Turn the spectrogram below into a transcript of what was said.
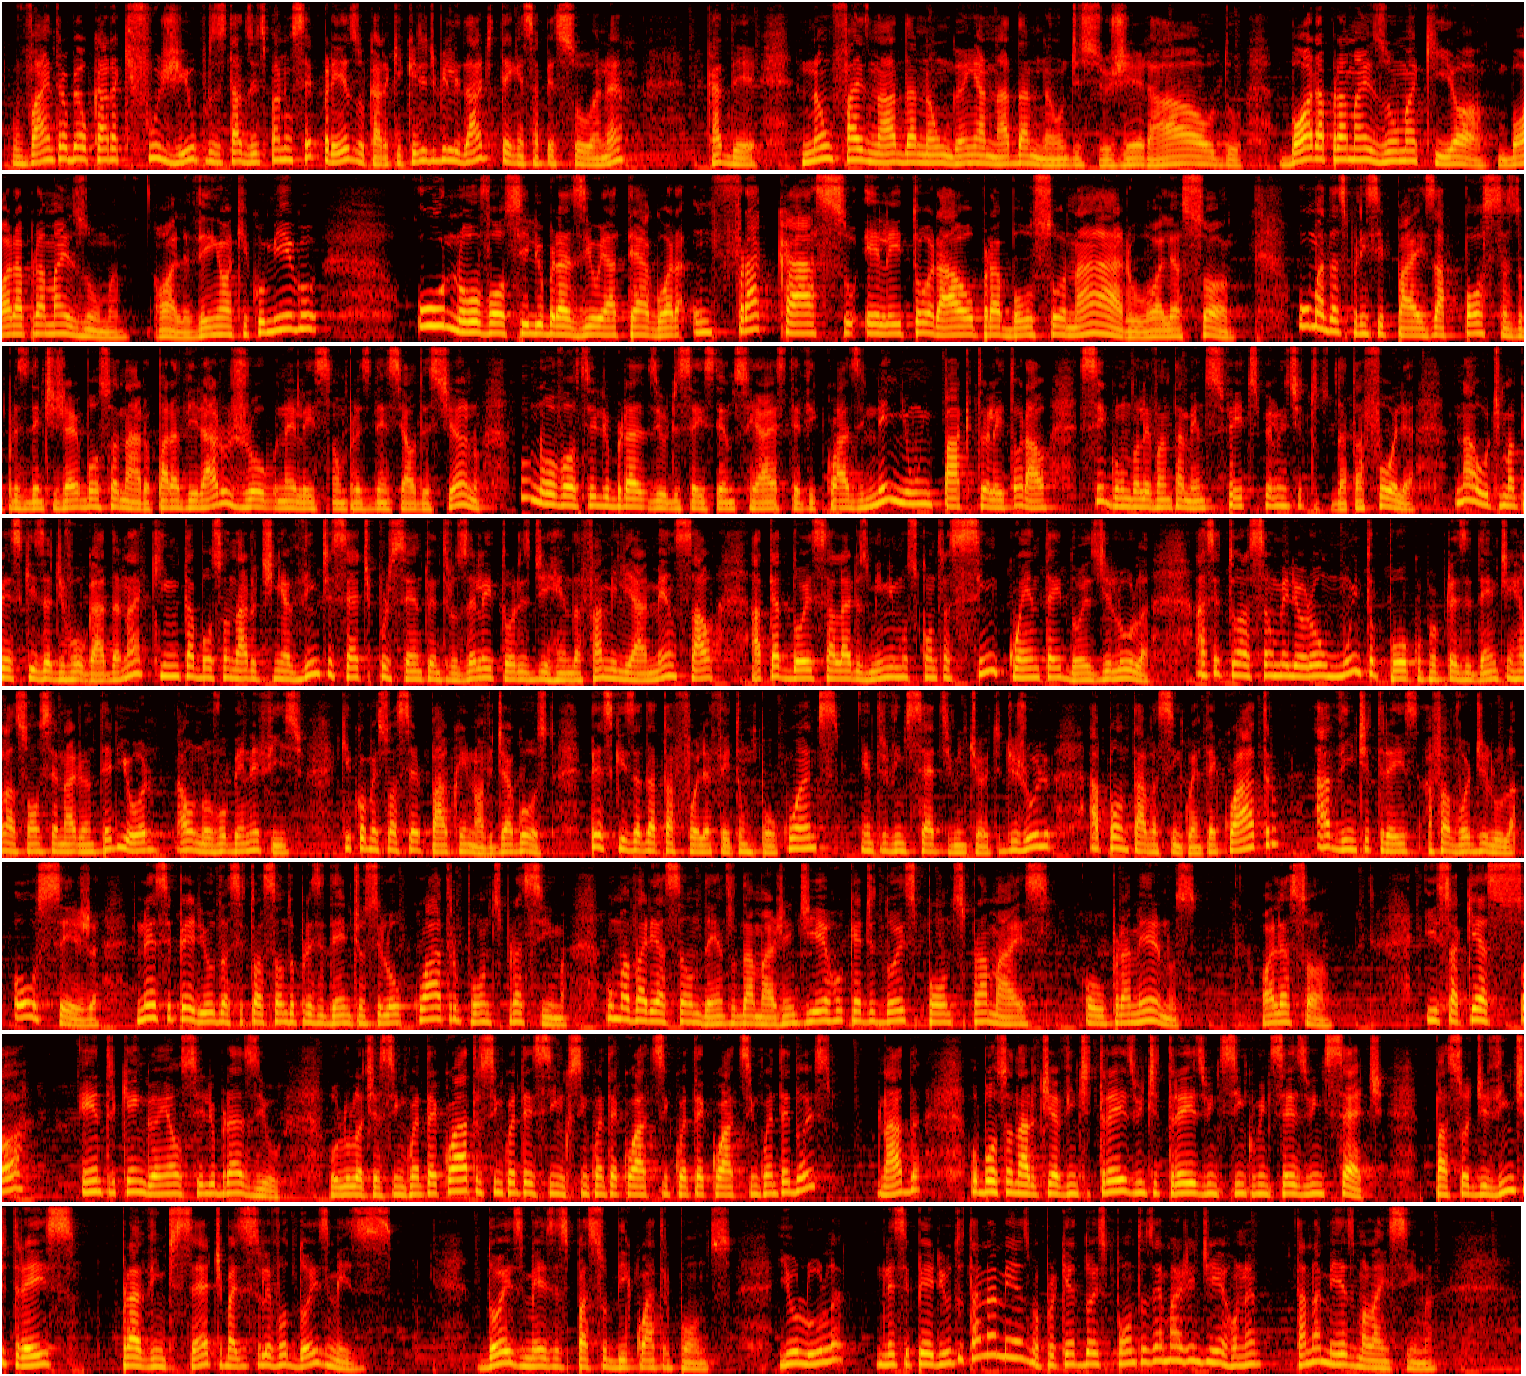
O Weintraub é o cara que fugiu para os Estados Unidos para não ser preso, cara. Que credibilidade tem essa pessoa, né? Cadê? Não faz nada, não ganha nada, não, disse o Geraldo. Bora para mais uma aqui, ó. Bora para mais uma. Olha, venham aqui comigo. O novo Auxílio Brasil é até agora um fracasso eleitoral para Bolsonaro. Olha só. Uma das principais apostas do presidente Jair Bolsonaro para virar o jogo na eleição presidencial deste ano, o novo Auxílio Brasil de 600 reais teve quase nenhum impacto eleitoral, segundo levantamentos feitos pelo Instituto Datafolha. Na última pesquisa divulgada na quinta, Bolsonaro tinha 27% entre os eleitores de renda familiar mensal até dois salários mínimos contra 52 de Lula. A situação melhorou muito pouco para o presidente em relação ao cenário anterior ao novo benefício que começou a ser pago em 9 de agosto. Pesquisa Datafolha feita um pouco antes, entre 27 e 28 de julho, apontava 54 a 23 a favor de Lula. Ou seja, nesse período a situação do presidente oscilou 4 pontos para cima, uma variação dentro da margem de erro que é de 2 pontos para mais ou para menos. Olha só. Isso aqui é só entre quem ganha Auxílio Brasil. O Lula tinha 54, 55, 54, 54, 52 nada. O Bolsonaro tinha 23, 23, 25, 26, 27. Passou de 23 para 27, mas isso levou dois meses. Dois meses para subir quatro pontos. E o Lula, nesse período, está na mesma, porque dois pontos é margem de erro, né? Está na mesma lá em cima.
